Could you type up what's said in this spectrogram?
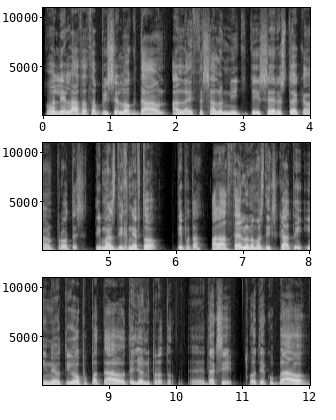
Όλη η Ελλάδα θα μπει σε lockdown. Αλλά η Θεσσαλονίκη και οι Σέρες το έκαναν πρώτες. Τι μας δείχνει αυτό, Τίποτα. Αλλά αν θέλω να μας δείξει κάτι, είναι ότι όπου πατάω τελειώνει πρώτο. Ε, εντάξει, ότι ακουμπάω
